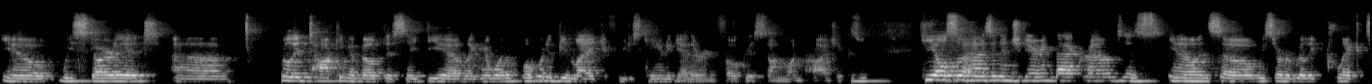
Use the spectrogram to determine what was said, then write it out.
you know we started um, really talking about this idea of like, hey, what, what would it be like if we just came together and focused on one project? Because he also has an engineering background, as you know, and so we sort of really clicked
